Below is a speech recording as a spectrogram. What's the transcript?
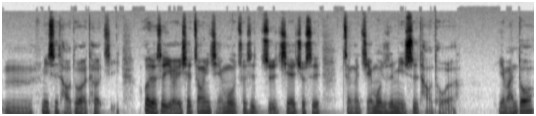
嗯密室逃脱的特辑，或者是有一些综艺节目就是直接就是整个节目就是密室逃脱了，也蛮多。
